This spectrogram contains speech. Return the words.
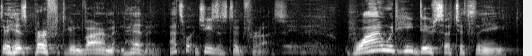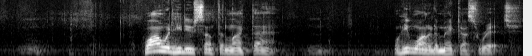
to his perfect environment in heaven. That's what Jesus did for us. Why would he do such a thing? Why would he do something like that? Well, he wanted to make us rich.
